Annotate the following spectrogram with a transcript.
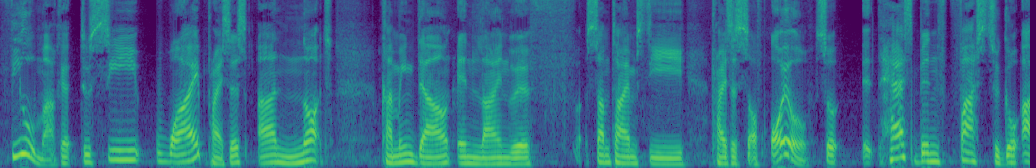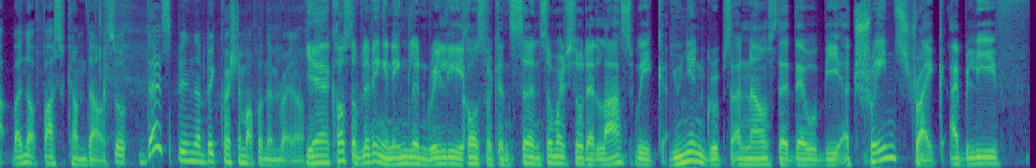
fuel market to see why prices are not coming down in line with sometimes the prices of oil. So it has been fast to go up, but not fast to come down. So that's been a big question mark for them right now. Yeah, cost of living in England really calls for concern. So much so that last week, union groups announced that there will be a train strike, I believe,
